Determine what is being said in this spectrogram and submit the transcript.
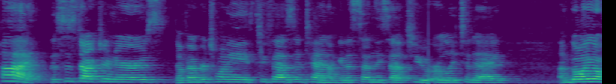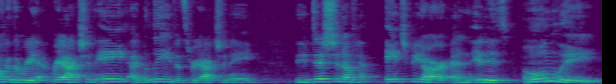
Hi, this is Dr. Nerz, November 28th, 2010. I'm going to send these out to you early today. I'm going over the rea reaction 8, I believe it's reaction 8, the addition of HBr, and it is only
